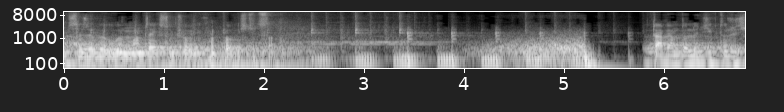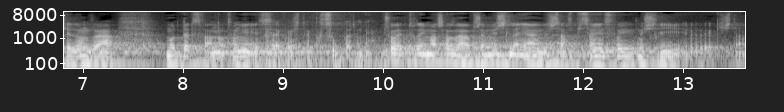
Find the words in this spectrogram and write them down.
Myślę, że byłbym mądrzejszym człowiekiem po wyjściu z sądu. Trafiam do ludzi, którzy siedzą za morderstwa, no to nie jest jakoś tak super, nie? Człowiek tutaj ma czas na przemyślenia, gdzieś tam spisanie swoich myśli, jakiś tam.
